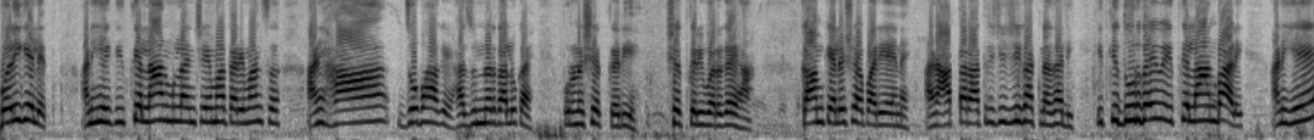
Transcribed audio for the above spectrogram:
बळी गेलेत आणि हे इतके लहान मुलांचे म्हातारी माणसं आणि हा जो भाग आहे हा जुन्नर तालुका आहे पूर्ण शेतकरी आहे शेतकरी वर्ग आहे हा. काम केल्याशिवाय पर्याय नाही. आणि आता रात्रीची जी घटना झाली इतकी दुर्दैव इतके लहान बाळ आहे. आणि हे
